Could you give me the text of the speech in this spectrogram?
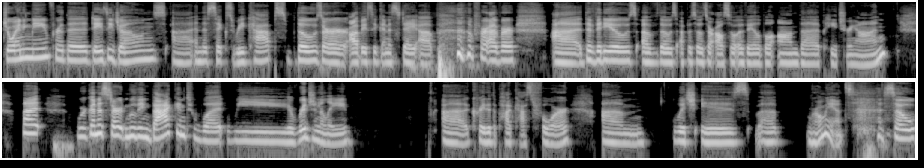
joining me for the Daisy Jones uh, and the six recaps. Those are obviously going to stay up forever. Uh, the videos of those episodes are also available on the Patreon. But we're going to start moving back into what we originally uh, created the podcast for, um, which is uh, romance. so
